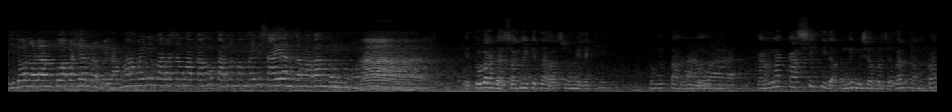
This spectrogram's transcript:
di situ kan orang tua pasti akan bilang mama ini marah sama kamu karena mama ini sayang sama kamu nah Itulah dasarnya kita harus memiliki pengetahuan. Pengetahuan. Karena kasih tidak mungkin bisa berjalan tanpa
